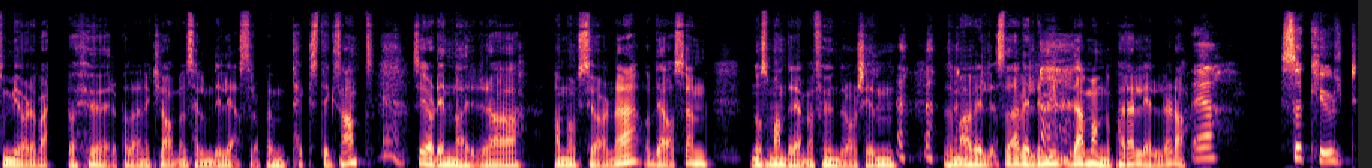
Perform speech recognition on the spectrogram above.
som gjør det verdt å høre på den reklamen, selv om de leser opp en tekst, ikke sant. Yeah. Så gjør de narr av annonsørene, og det er også en, noe som han drev med for 100 år siden. Er veldig, så det er, veldig det er mange paralleller, da. Ja, så kult.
